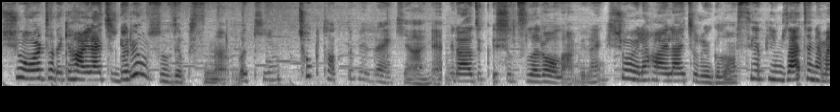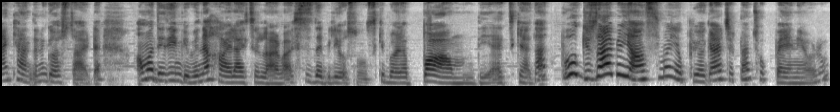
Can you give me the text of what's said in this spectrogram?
Şu ortadaki highlighter görüyor musunuz yapısını? Bakayım. Çok tatlı bir renk yani. Birazcık ışıltıları olan bir renk. Şöyle highlighter uygulaması yapayım. Zaten hemen kendini gösterdi. Ama dediğim gibi ne highlighterlar var. Siz de biliyorsunuz ki böyle bam diye etki eden. Bu güzel bir yansıma yapıyor. Gerçekten çok beğeniyorum.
